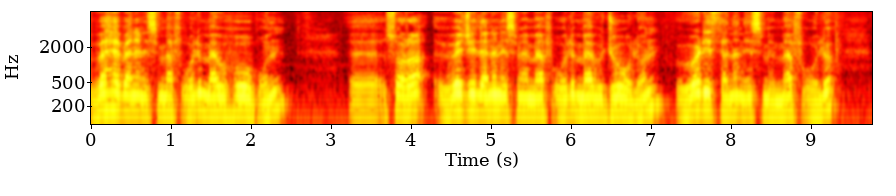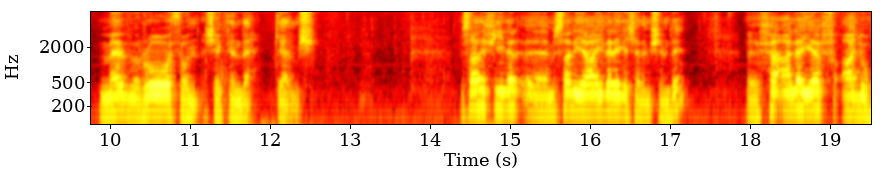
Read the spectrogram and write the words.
Vehebenin ismi mef'ulü mevhubun. Ee, sonra vecilenin ismi mef'ulü mevculun. Verisenin ismi mef'ulü mevruthun şeklinde gelmiş. Misali fiiller, e, misali ya'ilere geçelim şimdi. E, feale yef'alu.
